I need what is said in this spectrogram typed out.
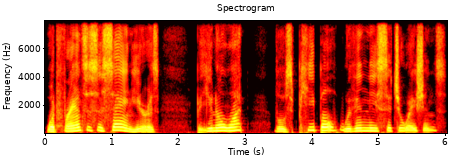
What Francis is saying here is, but you know what? Those people within these situations,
